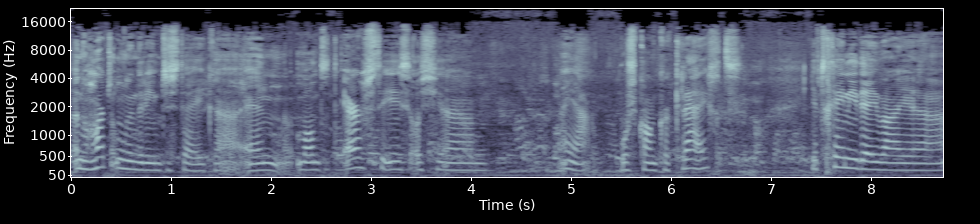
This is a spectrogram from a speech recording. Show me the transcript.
een hart onder de riem te steken. En, want het ergste is als je nou ja, borstkanker krijgt. Je hebt geen idee waar je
